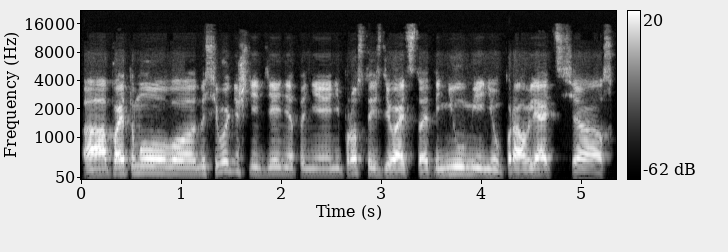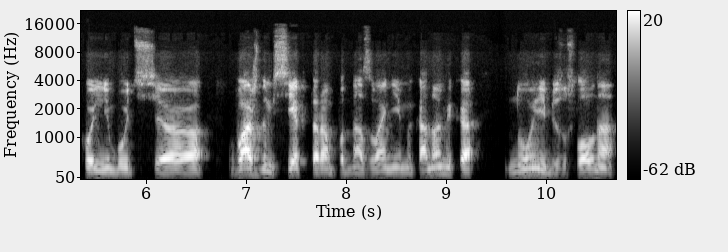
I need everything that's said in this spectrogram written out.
А, поэтому на сегодняшний день это не, не просто издевательство, это неумение управлять а, сколь-нибудь а, важным сектором под названием экономика, ну и, безусловно, а,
